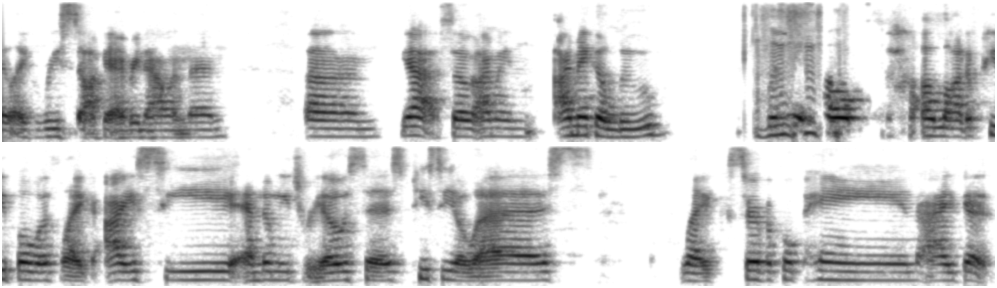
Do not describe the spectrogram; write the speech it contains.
I like restock it every now and then. Um, yeah, so I mean, I make a lube, which helped a lot of people with like IC, endometriosis, PCOS, like cervical pain. I get,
